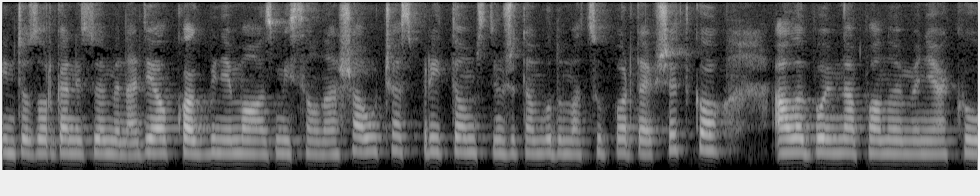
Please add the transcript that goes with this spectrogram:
im to zorganizujeme na diálku, ak by nemala zmysel naša účasť pri tom, s tým, že tam budú mať support aj všetko, alebo im naplánujeme nejakú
